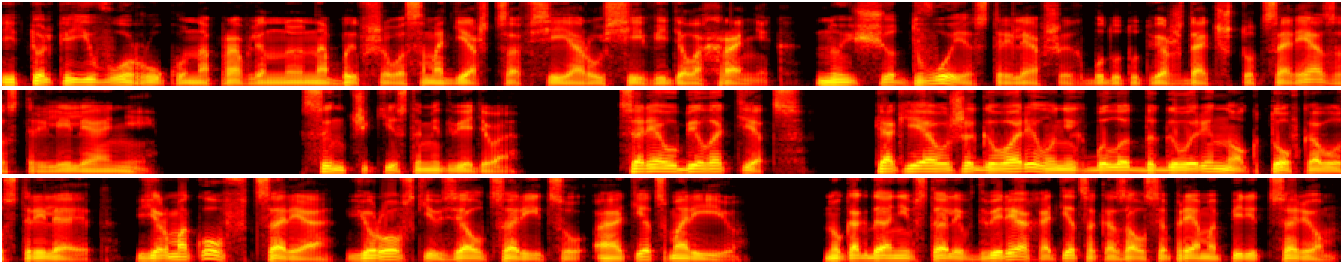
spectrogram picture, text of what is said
И только его руку, направленную на бывшего самодержца всей Руси, видел охранник. Но еще двое стрелявших будут утверждать, что царя застрелили они. Сын чекиста Медведева, Царя убил отец. Как я уже говорил, у них было договорено, кто в кого стреляет. Ермаков в царя, Юровский взял царицу, а отец Марию. Но когда они встали в дверях, отец оказался прямо перед царем.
